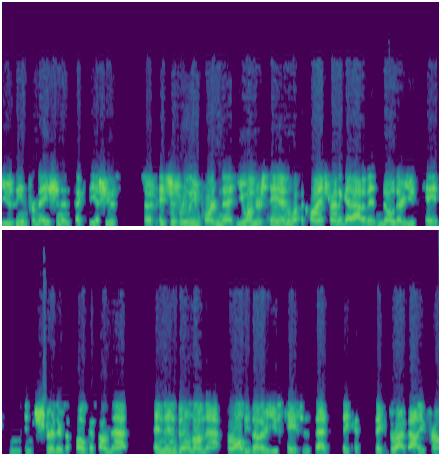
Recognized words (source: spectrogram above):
use the information and fix the issues. So it's, it's just really important that you understand what the client's trying to get out of it, know their use case, and ensure there's a focus on that, and then build on that for all these other use cases that they could they could derive value from.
